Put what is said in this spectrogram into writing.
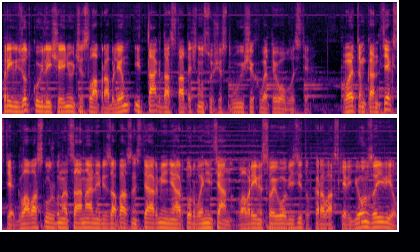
приведет к увеличению числа проблем и так достаточно существующих в этой области. В этом контексте глава службы национальной безопасности Армении Артур Ванитян во время своего визита в Карабахский регион заявил,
